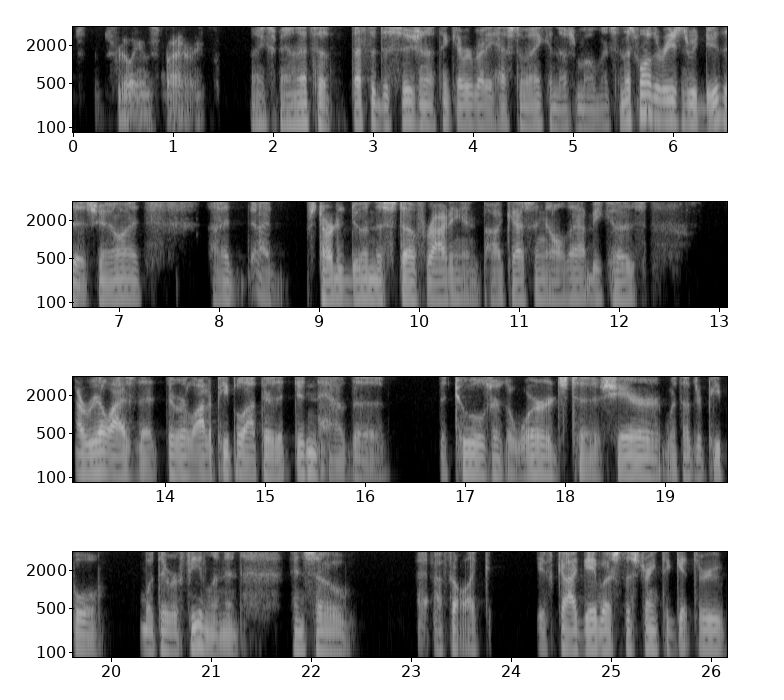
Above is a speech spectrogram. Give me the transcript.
It's, it's really inspiring. Thanks, man. That's a that's a decision I think everybody has to make in those moments, and that's one of the reasons we do this. You know, I I I started doing this stuff, writing and podcasting and all that because I realized that there were a lot of people out there that didn't have the the tools or the words to share with other people what they were feeling, and and so I, felt like if God gave us the strength to get through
